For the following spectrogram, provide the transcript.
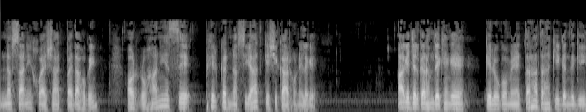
نفسانی خواہشات پیدا ہو گئیں اور روحانیت سے پھر کر نفسیات کے شکار ہونے لگے۔ آگے چل کر ہم دیکھیں گے کہ لوگوں میں طرح طرح کی گندگی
